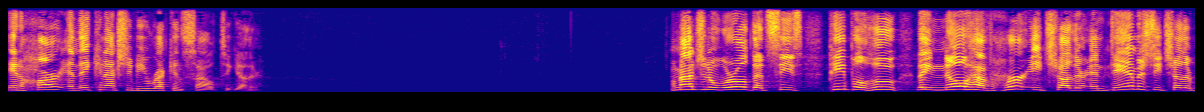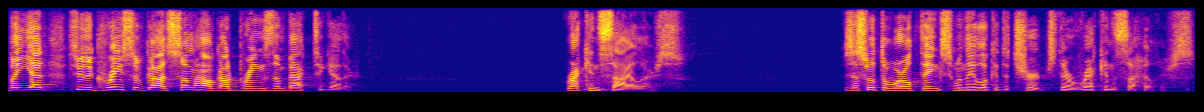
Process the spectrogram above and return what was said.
in heart and they can actually be reconciled together. Imagine a world that sees people who they know have hurt each other and damaged each other, but yet through the grace of God, somehow God brings them back together. Reconcilers. Is this what the world thinks when they look at the church? They're reconcilers.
